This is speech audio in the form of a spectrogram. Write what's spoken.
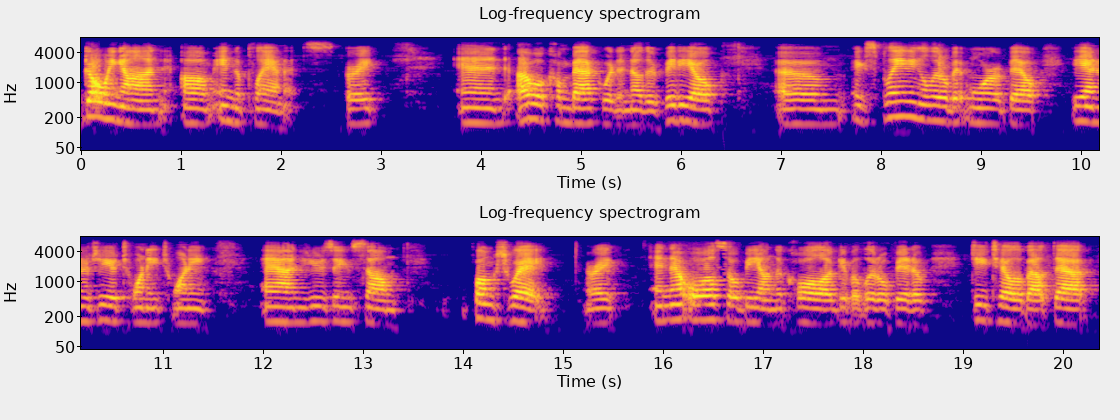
going on um, in the planets, all right? And I will come back with another video um, explaining a little bit more about the energy of 2020 and using some feng shui, all right? And that will also be on the call. I'll give a little bit of detail about that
